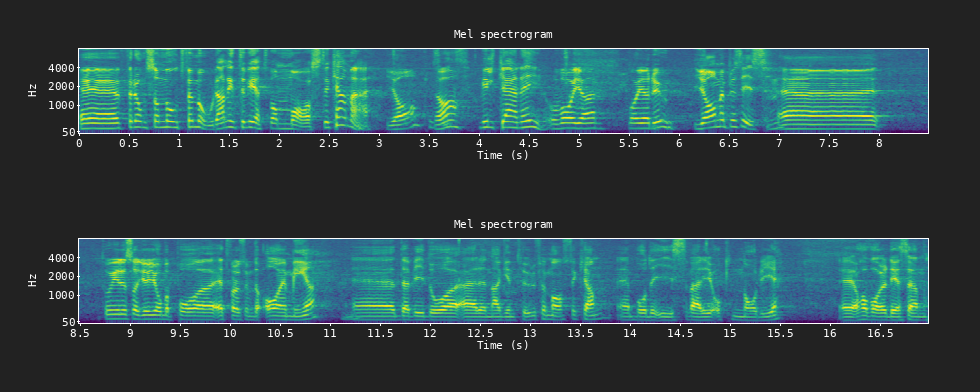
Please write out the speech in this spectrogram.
eh, för de som mot förmodan inte vet vad Mastercam är. Ja, precis. Ja, vilka är ni och vad gör, vad gör du? Ja, men precis. Eh, då är det så att jag jobbar på ett företag som heter AME, eh, där vi då är en agentur för Mastercam, eh, både i Sverige och Norge. Eh, har varit det sedan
